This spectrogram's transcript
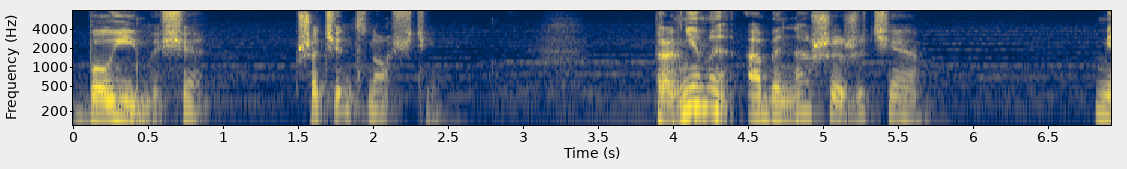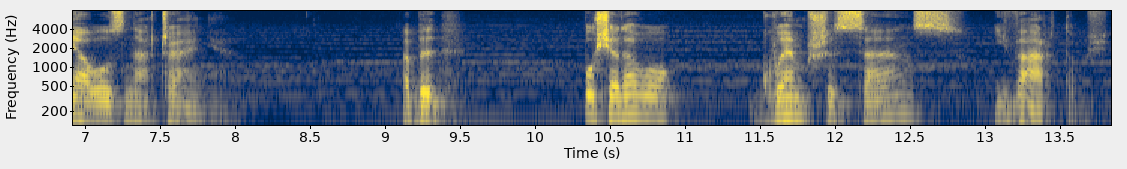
boimy się przeciętności. Pragniemy, aby nasze życie miało znaczenie, aby posiadało głębszy sens i wartość.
